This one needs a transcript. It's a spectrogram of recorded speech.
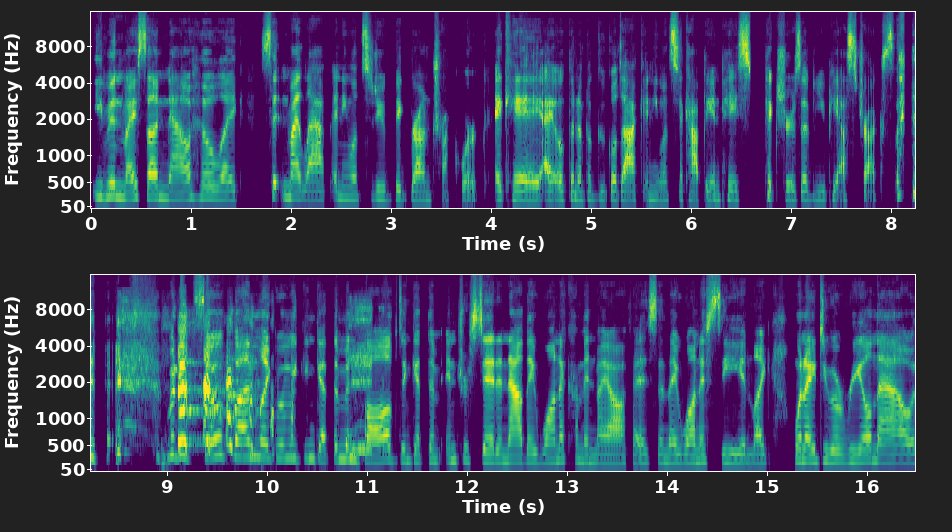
even my son now, he'll like sit in my lap and he wants to do big brown truck work. AKA, I open up a Google Doc and he wants to copy and paste pictures of UPS trucks. but it's so fun. Like when we can get them involved and get them interested. And now they want to come in my office and they want to see and like, like when I do a reel now,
